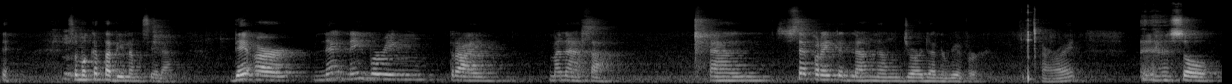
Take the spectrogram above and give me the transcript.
so magkatabi lang sila. They are neighboring tribe Manasseh and separated lang ng Jordan River. All right? so,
